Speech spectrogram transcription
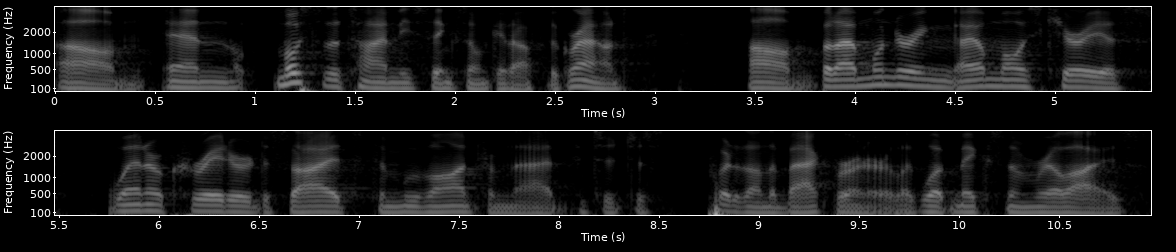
Um, and most of the time, these things don't get off the ground. Um, but I'm wondering, I'm always curious when a creator decides to move on from that and to just put it on the back burner. Like, what makes them realize,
